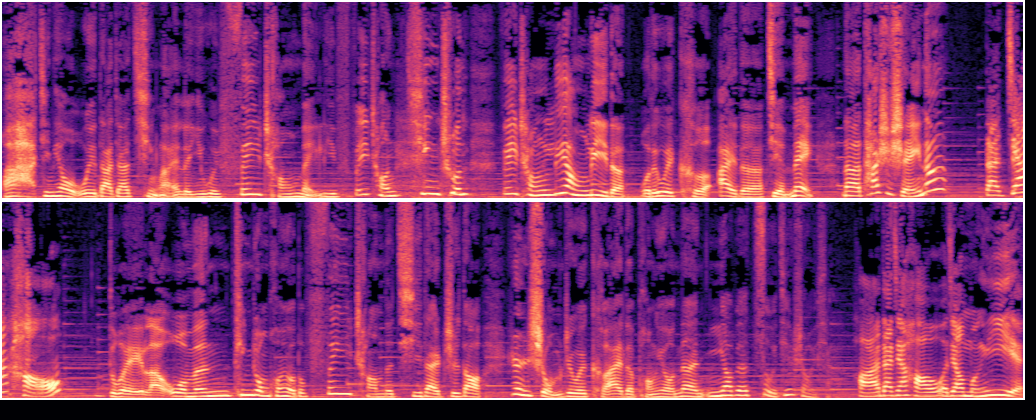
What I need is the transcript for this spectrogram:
哇，今天我为大家请来了一位非常美丽、非常青春、非常靓丽的我的一位可爱的姐妹。那她是谁呢？大家好。对了，我们听众朋友都非常的期待知道认识我们这位可爱的朋友。那你要不要自我介绍一下？好啊，大家好，我叫蒙毅，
